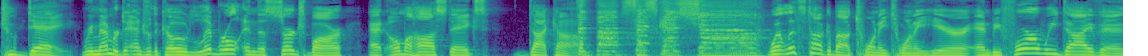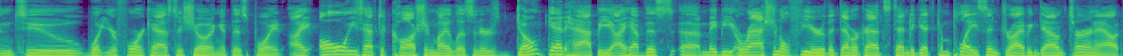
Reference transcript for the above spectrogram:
today. Remember to enter the code LIBERAL in the search bar at omahasteaks.com. The Bob Cesca Show. Well, let's talk about 2020 here. And before we dive into what your forecast is showing at this point, I always have to caution my listeners don't get happy. I have this uh, maybe irrational fear that Democrats tend to get complacent driving down turnout.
